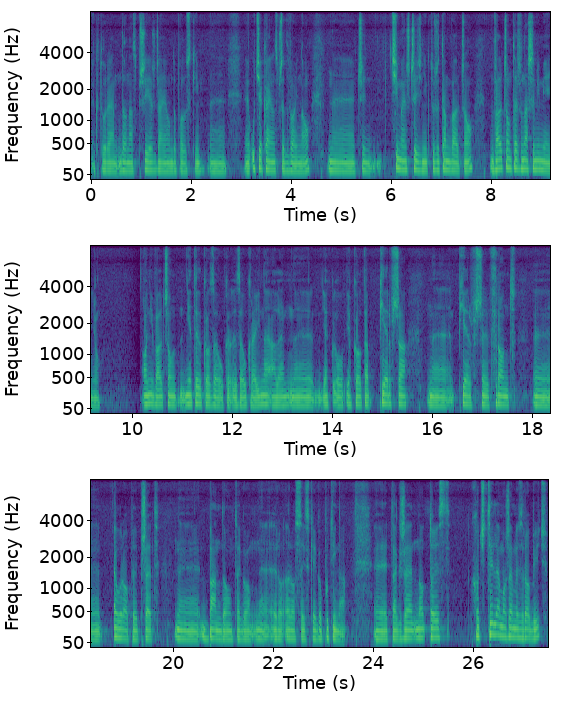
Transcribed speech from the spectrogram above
e, które do nas przyjeżdżają do Polski, uciekając przed wojną, czy ci mężczyźni, którzy tam walczą, walczą też w naszym imieniu. Oni walczą nie tylko za, Ukra za Ukrainę, ale jako, jako ta pierwsza, pierwszy front Europy przed bandą tego rosyjskiego Putina. Także no, to jest choć tyle możemy zrobić,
